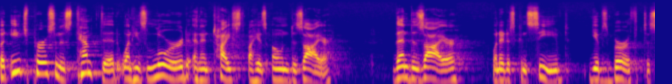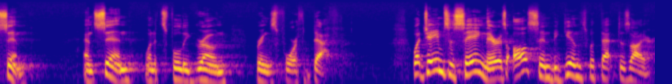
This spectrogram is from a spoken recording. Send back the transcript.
But each person is tempted when he's lured and enticed by his own desire. Then desire, when it is conceived, gives birth to sin. And sin, when it's fully grown, brings forth death. What James is saying there is all sin begins with that desire,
